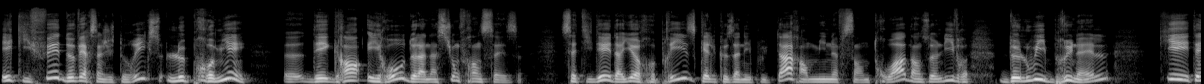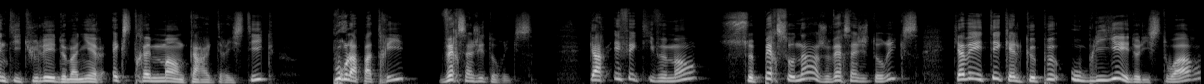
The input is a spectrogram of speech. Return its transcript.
et qui fait de Vercingétorix le premier des grands héros de la nation française. Cette idée est d'ailleurs reprise quelques années plus tard, en 1903, dans un livre de Louis Brunel, qui est intitulé de manière extrêmement caractéristique Pour la patrie, Vercingétorix. Car effectivement, ce personnage, Vercingétorix, qui avait été quelque peu oublié de l'histoire,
